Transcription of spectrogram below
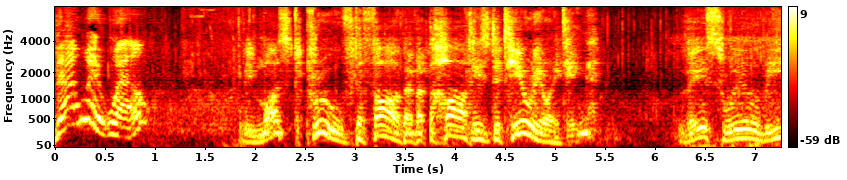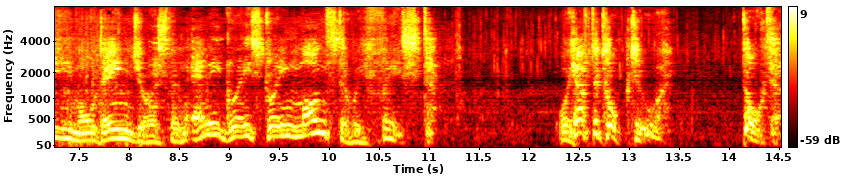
That went well. We must prove to father that the heart is deteriorating. This will be more dangerous than any Grey Strain monster we faced. We have to talk to daughter.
